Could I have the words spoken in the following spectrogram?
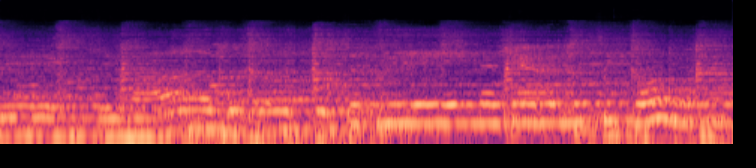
सिवा तो कुछ भी नज़र मुझको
